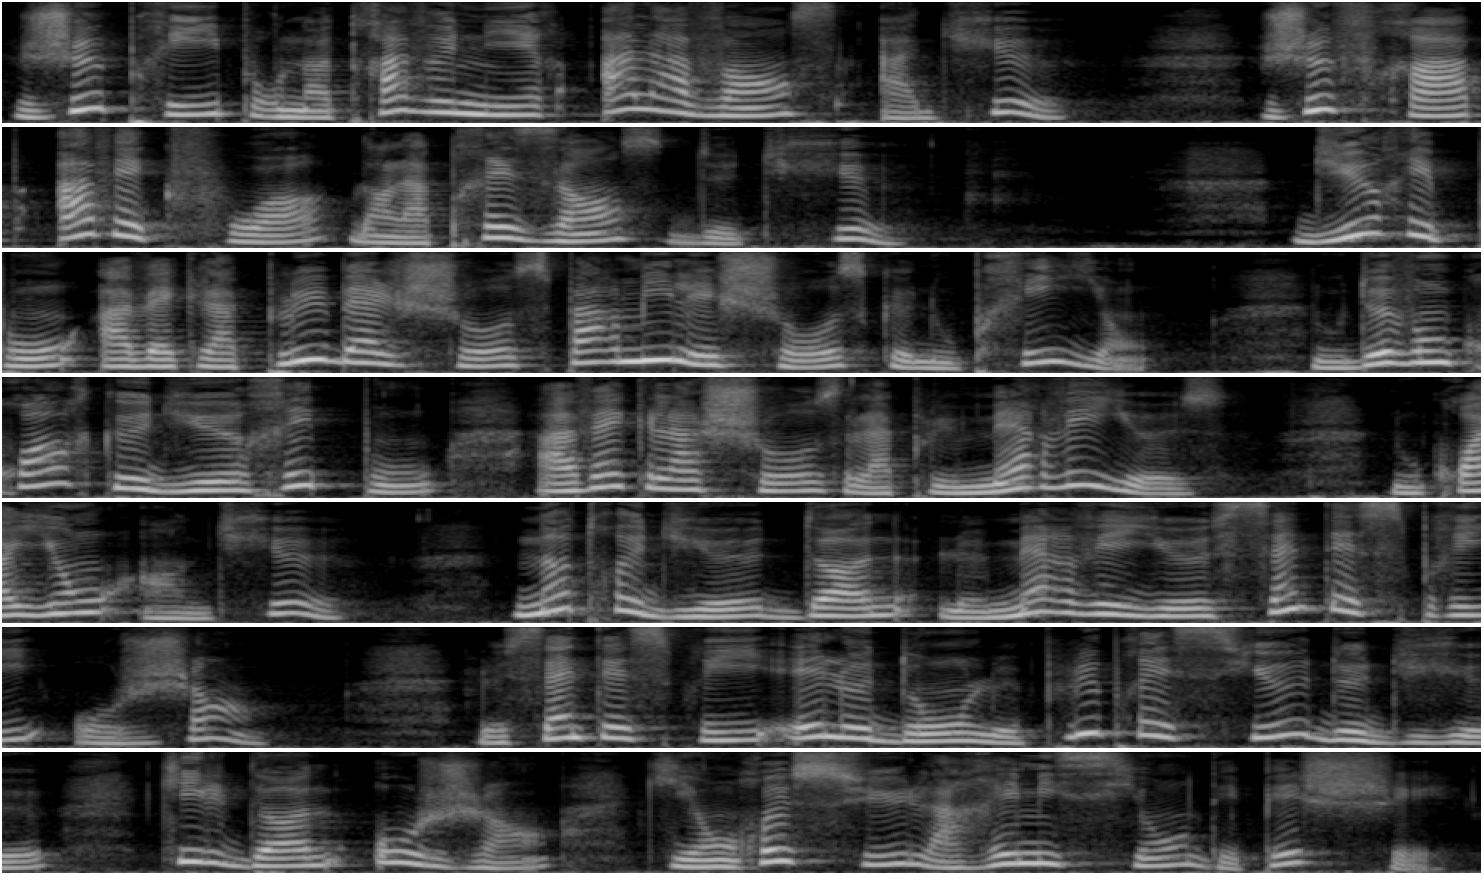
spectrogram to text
Je prie pour notre avenir à l'avance à Dieu. Je frappe avec foi dans la présence de Dieu. Dieu répond avec la plus belle chose parmi les choses que nous prions. Nous devons croire que Dieu répond avec la chose la plus merveilleuse. Nous croyons en Dieu. Notre Dieu donne le merveilleux Saint-Esprit aux gens. Le Saint-Esprit est le don le plus précieux de Dieu qu'il donne aux gens qui ont reçu la rémission des péchés.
